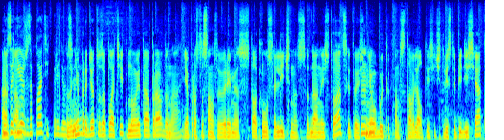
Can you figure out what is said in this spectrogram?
Но а за там, нее же заплатить придется. За да? нее придется заплатить, но это оправдано. Я просто сам в свое время столкнулся лично с данной ситуацией, то есть mm-hmm. меня убыток там составлял 1350,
